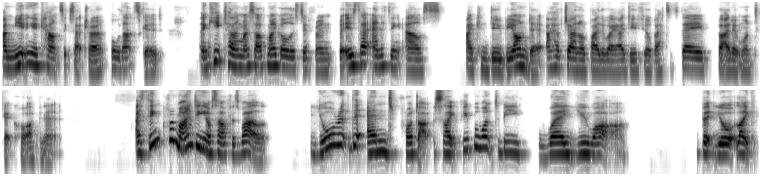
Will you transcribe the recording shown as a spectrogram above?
I'm muting accounts, etc. Oh, that's good. And keep telling myself my goal is different. But is there anything else I can do beyond it? I have journaled, by the way. I do feel better today, but I don't want to get caught up in it. I think reminding yourself as well, you're at the end product. Like people want to be where you are, but you're like,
